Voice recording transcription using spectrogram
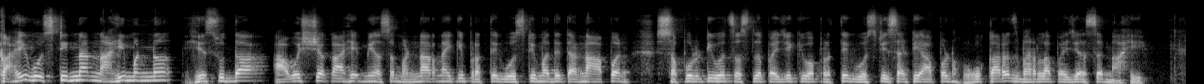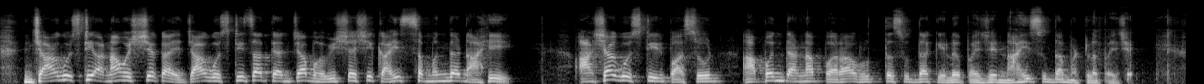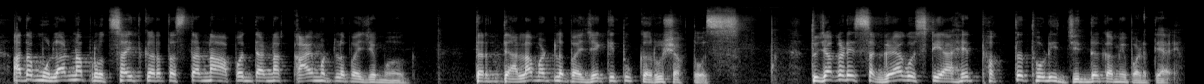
काही गोष्टींना नाही म्हणणं हे सुद्धा आवश्यक आहे. मी असं म्हणणार नाही की प्रत्येक गोष्टीमध्ये त्यांना आपण सपोर्टिव्हच असलं पाहिजे किंवा प्रत्येक गोष्टीसाठी आपण होकारच भरला पाहिजे असं नाही. ज्या गोष्टी अनावश्यक आहे ज्या गोष्टीचा त्यांच्या भविष्याशी काहीच संबंध नाही अशा गोष्टीपासून आपण त्यांना परावृत्त सुद्धा केलं पाहिजे नाही सुद्धा म्हटलं पाहिजे. आता मुलांना प्रोत्साहित करत असताना आपण त्यांना काय म्हटलं पाहिजे मग? तर त्याला म्हटलं पाहिजे की तू करू शकतोस. तुझ्याकडे सगळ्या गोष्टी आहेत फक्त थोडी जिद्द कमी पडते आहे.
